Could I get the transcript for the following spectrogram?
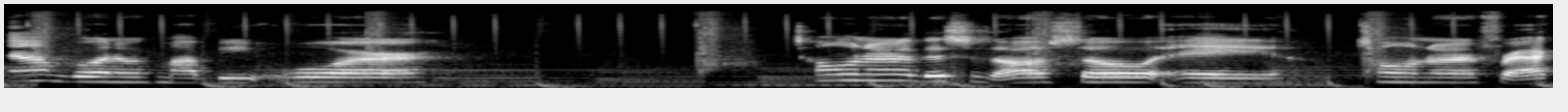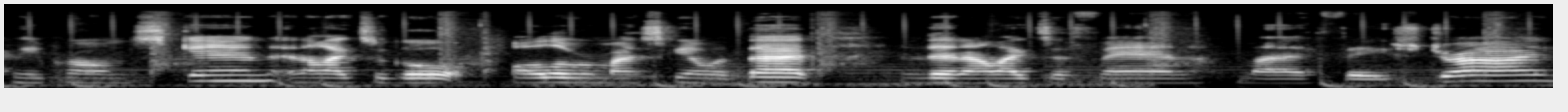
Now I'm going in with my Biore toner. This is also a toner for acne prone skin and I like to go all over my skin with that and then I like to fan my face dry.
